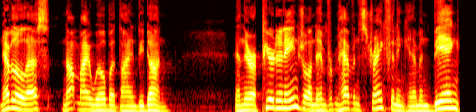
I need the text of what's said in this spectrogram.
Nevertheless, not my will, but thine be done. And there appeared an angel unto him from heaven, strengthening him. And being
